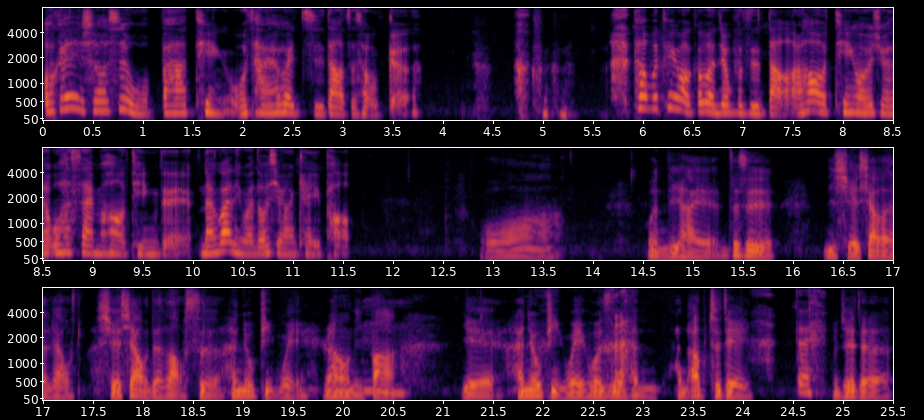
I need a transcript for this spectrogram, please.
我跟你说，是我爸听我才会知道这首歌，他不听我根本就不知道。然后我听我就觉得哇塞，蛮好听的，难怪你们都喜欢 K-pop。哇，我很厉害耶！这是你学校的老学校的老师很有品味，然后你爸也很有品味，或者是很很 up to date。对，我觉得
